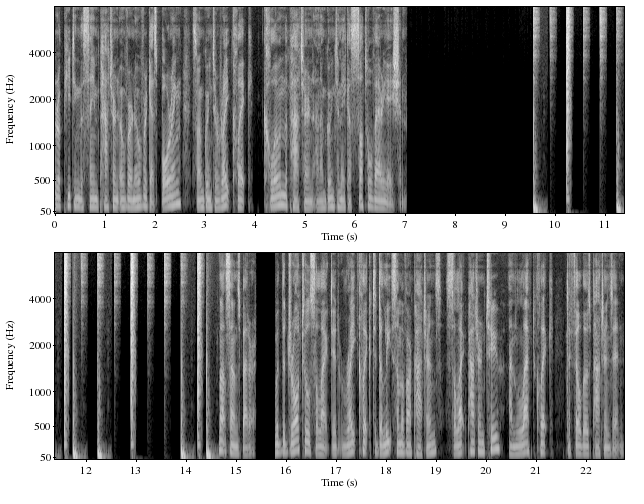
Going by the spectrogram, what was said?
repeating the same pattern over and over gets boring, so I'm going to right click, clone the pattern, and I'm going to make a subtle variation. That sounds better. With the draw tool selected, right click to delete some of our patterns, select pattern 2, and left click to fill those patterns in.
